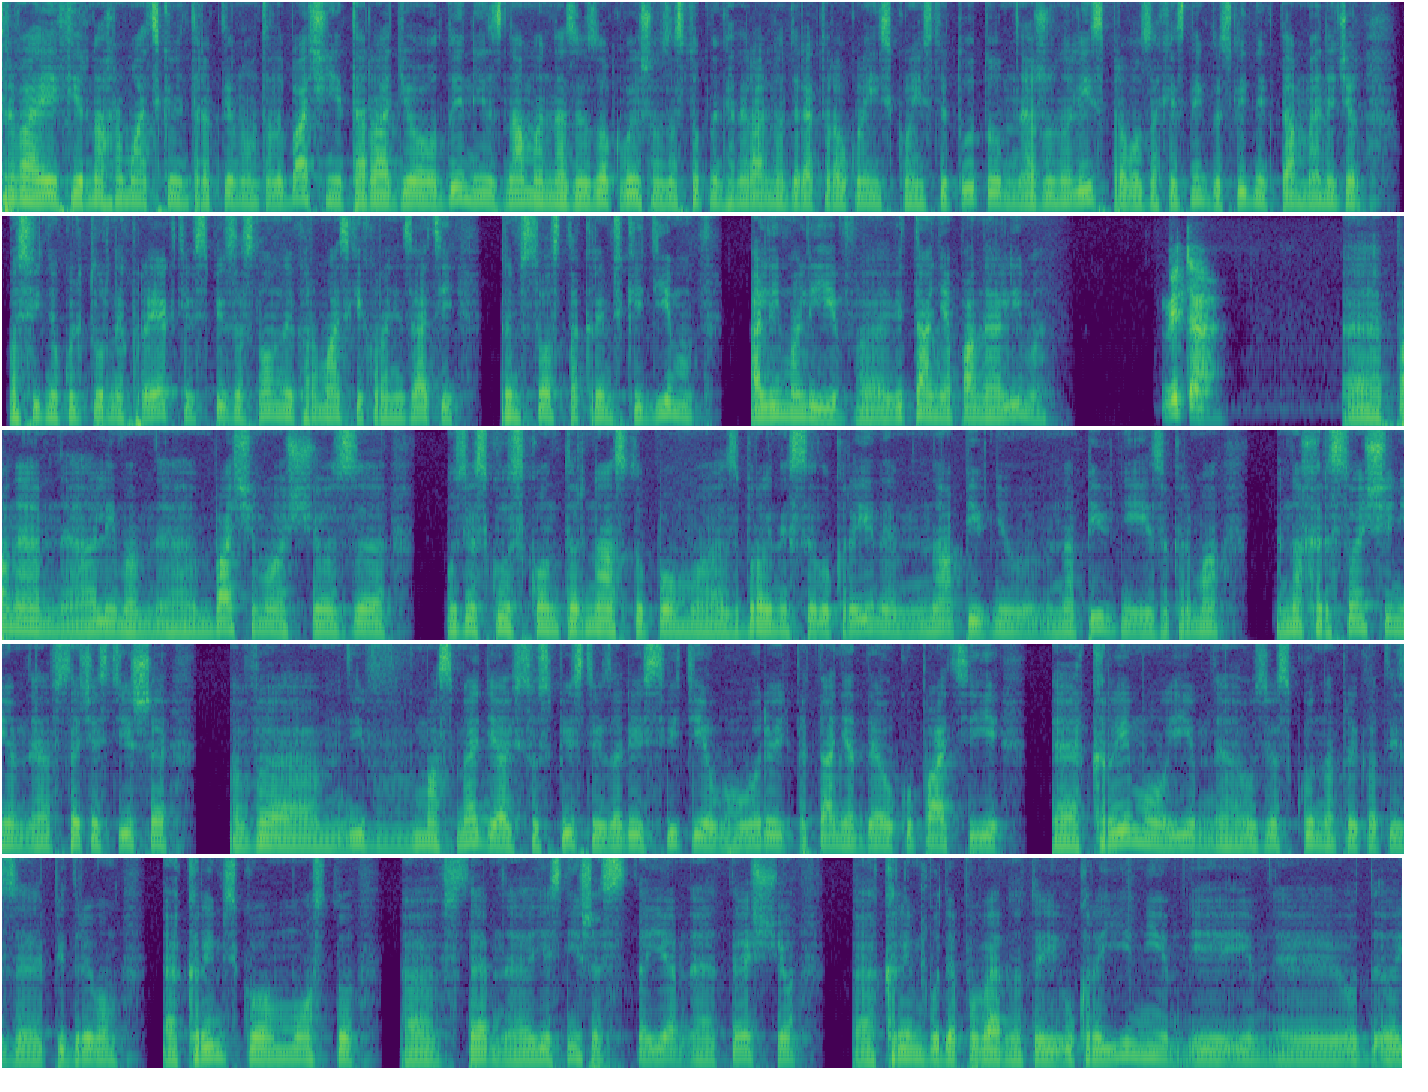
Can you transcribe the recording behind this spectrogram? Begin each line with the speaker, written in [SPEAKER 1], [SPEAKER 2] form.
[SPEAKER 1] Триває ефір на громадському інтерактивному телебаченні та Радіо 1. І з нами на зв'язок вийшов заступник генерального директора Українського інституту, журналіст, правозахисник, дослідник та менеджер освітньо-культурних проєктів, співзасновник громадських організацій Кримсос та Кримський дім Алім Алієв. Е, Вітання, пане Аліме.
[SPEAKER 2] Вітаю.
[SPEAKER 1] Е, Пане Аліме, е, бачимо, що з у зв'язку з контрнаступом е, Збройних сил України на півдні, на півдні, і, зокрема, на Херсонщині, все частіше в і в мас-медіа, і в суспільстві, взагалі в світі обговорюють питання деокупації е, Криму. І е, у зв'язку, наприклад, із е, підривом Кримського мосту, все ясніше стає те, що Крим буде повернутий Україні, і, і,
